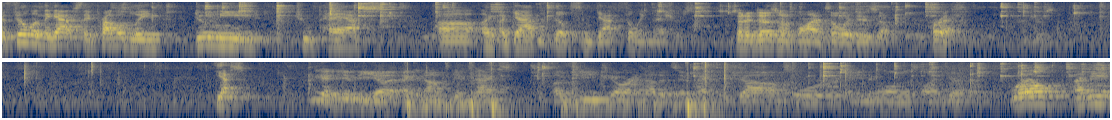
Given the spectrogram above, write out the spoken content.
to fill in the gaps, they probably do need to pass uh, a a gap fill, some gap filling measures. But it doesn't apply until they do so. Correct. Interesting. Yes? Any idea of the uh, economic impacts of GDPR and how that's impacted jobs or anything along those lines yet? Well, I mean,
